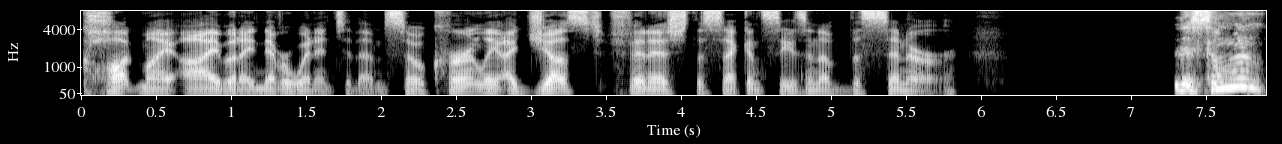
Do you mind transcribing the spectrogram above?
caught my eye, but I never went into them. So currently I just finished the second season of The Sinner. There's someone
